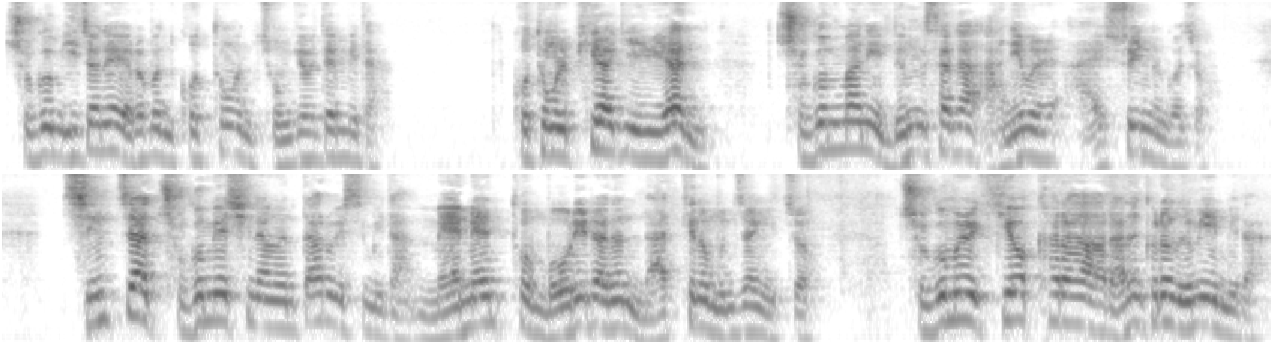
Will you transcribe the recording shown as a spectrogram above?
죽음 이전에 여러분 고통은 종결됩니다. 고통을 피하기 위한 죽음만이 능사가 아님을 알 수 있는 거죠. 진짜 죽음의 신앙은 따로 있습니다. 메멘토 모리라는 라틴어 문장이 있죠. 죽음을 기억하라 라는 그런 의미입니다.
